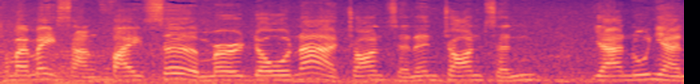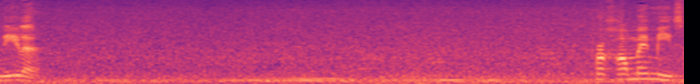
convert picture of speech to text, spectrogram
ทำไมไม่สั่งไฟเซอร์เมอร์โดนาจอร์นสันแอนจอร์นสันยานู้นยานี้เลยเพราะเขาไม่มีส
